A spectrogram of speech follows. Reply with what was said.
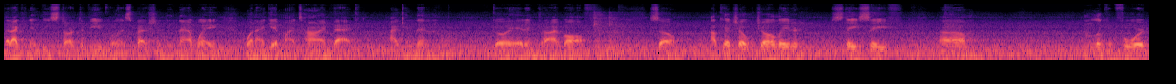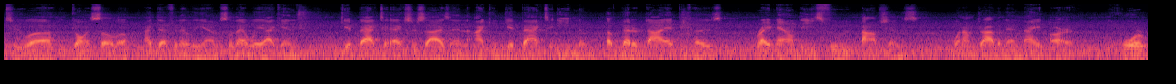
that I can at least start the vehicle inspection. And that way, when I get my time back, I can then go ahead and drive off. So I'll catch up with y'all later. Stay safe. Um, I'm looking forward to uh, going solo. I definitely am. So that way I can get back to exercising. I can get back to eating a, a better diet because right now these food options when I'm driving at night are hor-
